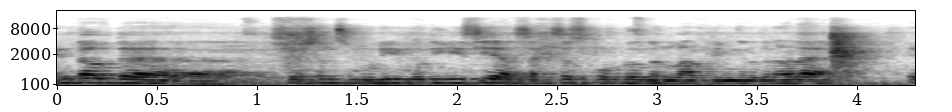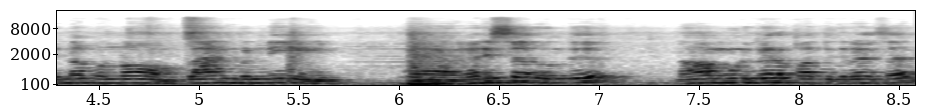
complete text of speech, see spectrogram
எண்ட் ஆஃப் த செஷன்ஸ் முடியும் போது ஈஸியாக சக்ஸஸ் கொண்டு வந்துடலாம் அப்படிங்கிறதுனால என்ன பண்ணோம்? பிளான் பண்ணி ஹரி சார் வந்து நான் மூணு பேரை பார்த்துக்கிறேன் சார்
